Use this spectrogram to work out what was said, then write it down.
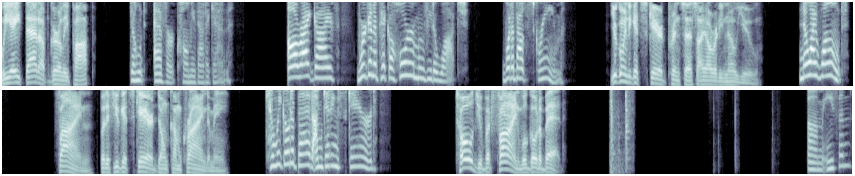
We ate that up, girly pop. Don't ever call me that again. Alright guys, we're gonna pick a horror movie to watch. What about Scream? You're going to get scared, princess. I already know you. No, I won't. Fine, but if you get scared, don't come crying to me. Can we go to bed? I'm getting scared. Told you, but fine, we'll go to bed. Um, Ethan?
